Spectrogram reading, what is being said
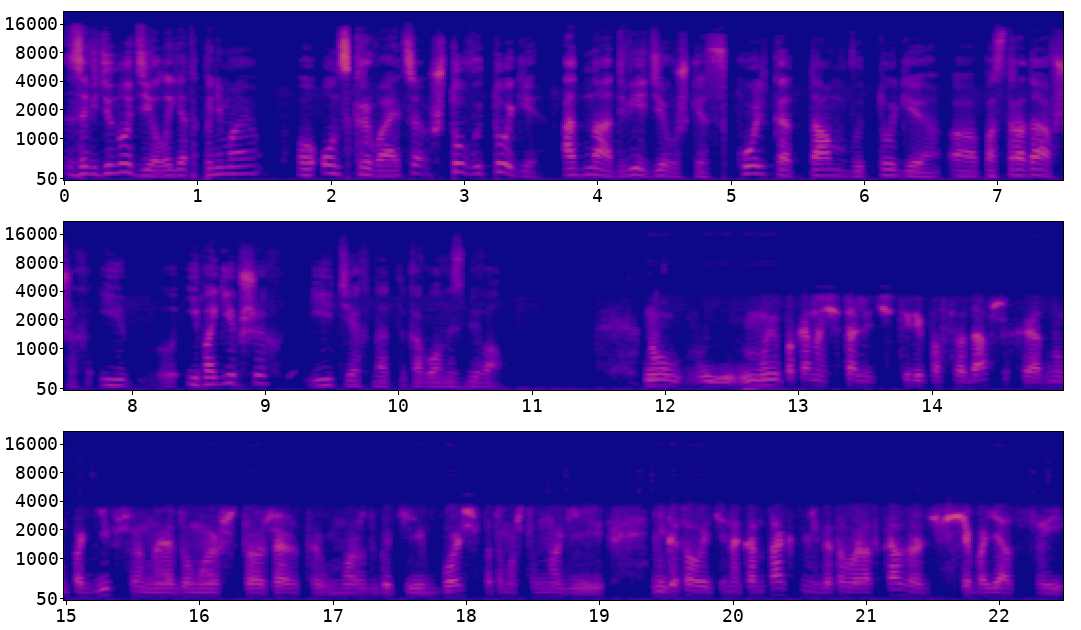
Заведено дело, я так понимаю. Он скрывается. Что в итоге? Одна-две девушки. Сколько там в итоге пострадавших и, и погибших, и тех, над кого он избивал? Ну, мы пока насчитали четыре пострадавших и одну погибшую, но я думаю, что жертв может быть и больше, потому что многие не готовы идти на контакт, не готовы рассказывать, все боятся и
